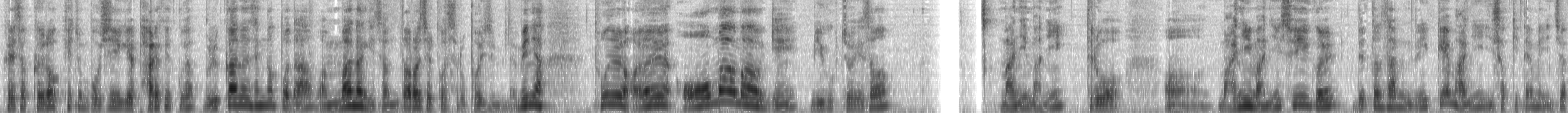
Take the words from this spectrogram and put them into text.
그래서 그렇게 좀 보시길 바라겠고요. 물가는 생각보다 완만하게 전 떨어질 것으로 보여집니다. 왜냐? 돈을 어- 어마어마하게 미국 쪽에서 많이 많이 들어 어, 많이 많이 수익을 냈던 사람들이 꽤 많이 있었기 때문이죠.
